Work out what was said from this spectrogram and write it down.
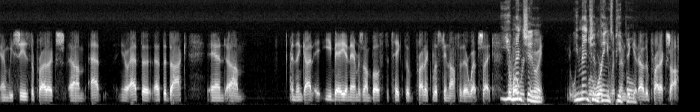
and we seized the products um, at you know at the at the dock and um, and then got eBay and Amazon both to take the product listing off of their website. You so mentioned doing, you mentioned things people to get other products off.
